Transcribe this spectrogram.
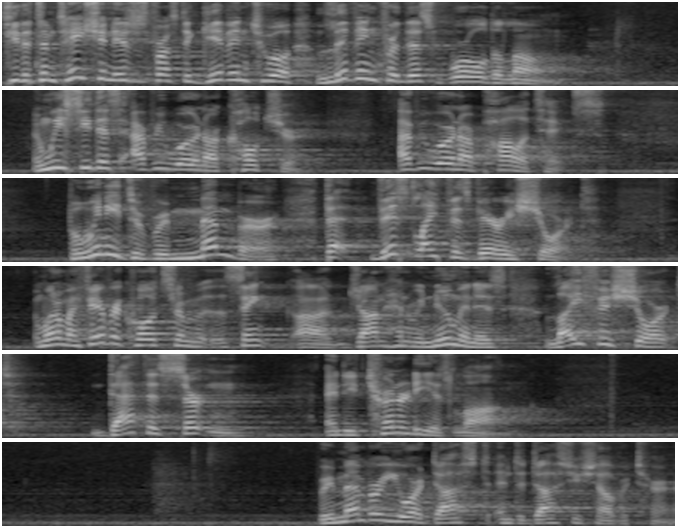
See, the temptation is for us to give into a living for this world alone. And we see this everywhere in our culture, everywhere in our politics. But we need to remember that this life is very short. And one of my favorite quotes from St. Uh, John Henry Newman is Life is short, death is certain, and eternity is long. Remember, you are dust, and to dust you shall return.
